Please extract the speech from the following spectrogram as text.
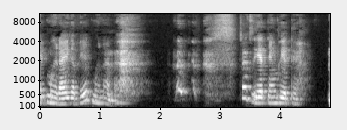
เฮ็ดมือใดกับเผ็ดมือนั่นจักเสียดยังเผ็ดแท้ อ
